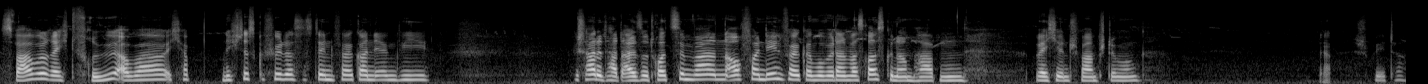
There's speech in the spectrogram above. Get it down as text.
Es war wohl recht früh, aber ich habe nicht das Gefühl, dass es den Völkern irgendwie geschadet hat. Also trotzdem waren auch von den Völkern, wo wir dann was rausgenommen haben, welche in Schwarmstimmung. Ja. Später.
